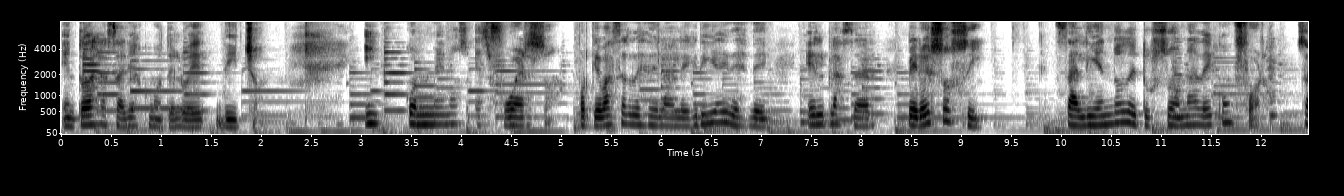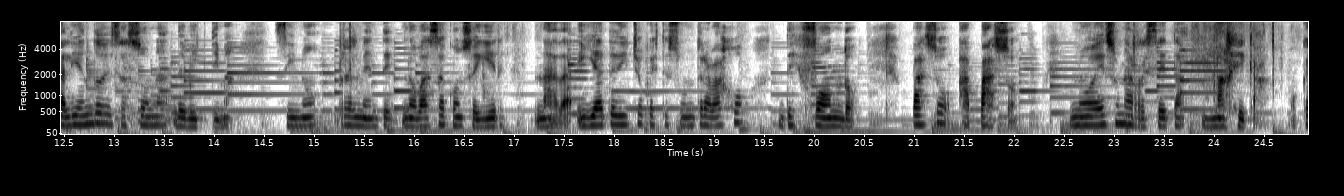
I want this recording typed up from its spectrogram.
en todas las áreas como te lo he dicho. Y con menos esfuerzo, porque va a ser desde la alegría y desde el placer, pero eso sí, saliendo de tu zona de confort, saliendo de esa zona de víctima, si no, realmente no vas a conseguir nada. Y ya te he dicho que este es un trabajo de fondo, paso a paso, no es una receta mágica, ¿ok?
